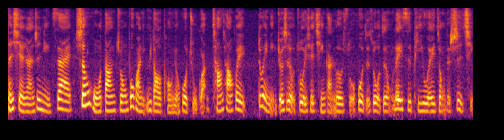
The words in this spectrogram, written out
很显然是你在生活当中，不管你遇到的朋友或主管，常常会对你就是有做一些情感勒索，或者做这种类似 PUA 这种的事情。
